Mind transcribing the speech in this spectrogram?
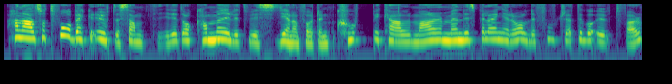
Han har alltså två böcker ute samtidigt och har möjligtvis genomfört en kupp i Kalmar men det spelar ingen roll, det fortsätter gå utför.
